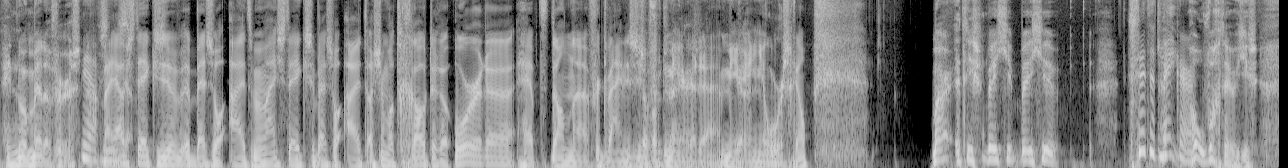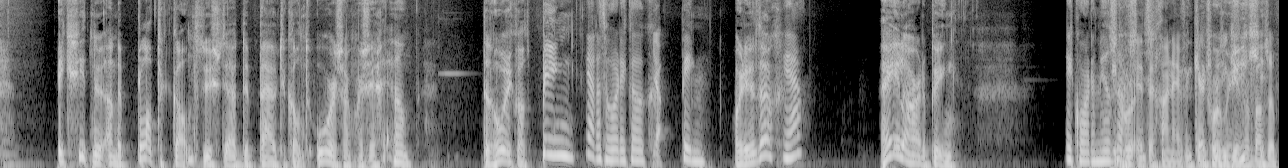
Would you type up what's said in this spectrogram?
Enorm metaverse. Ja, bij jou steken ze best wel uit. Bij mij steken ze best wel uit. Als je een wat grotere oren hebt, dan uh, verdwijnen ze wat verdwijnen. meer, uh, meer ja. in je oorschelp. Maar het is een beetje. beetje... Zit het lekker? Hey, oh, wacht eventjes. Ik zit nu aan de platte kant, dus de, de buitenkant oor, zou ik maar zeggen. En dan, dan hoor ik wat ping. Ja, dat hoorde ik ook. Ja. Ping. Hoor je dat ook? Ja. Hele harde ping. Ik hoorde hem heel zacht. Ik zet er gewoon even een kerstmuziekje van op.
